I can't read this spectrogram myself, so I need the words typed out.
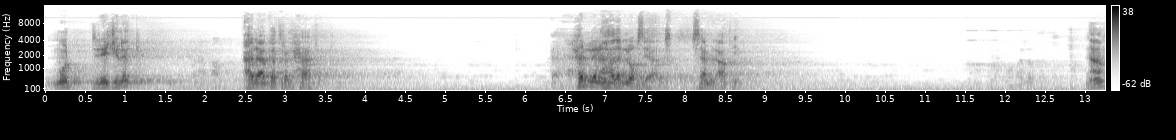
مد رجلك على قطر الحافل حل لنا هذا اللغز يا سامي العقيل. نعم.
